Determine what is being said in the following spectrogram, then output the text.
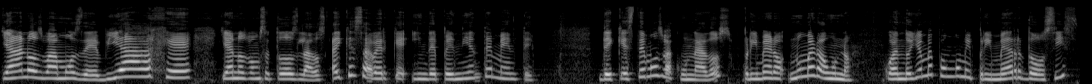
Ya nos vamos de viaje, ya nos vamos a todos lados. Hay que saber que independientemente de que estemos vacunados, primero, número uno, cuando yo me pongo mi primer dosis,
